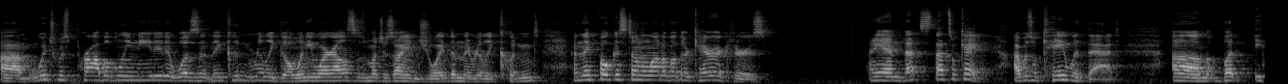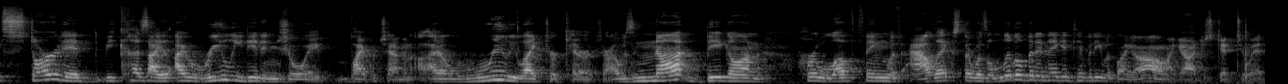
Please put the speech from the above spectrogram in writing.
um, which was probably needed. It wasn't, they couldn't really go anywhere else as much as I enjoyed them, they really couldn't. And they focused on a lot of other characters. And that's, that's okay. I was okay with that. Um, but it started because I, I really did enjoy Piper Chapman. I really liked her character. I was not big on her love thing with Alex. There was a little bit of negativity with like, oh my god, just get to it.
